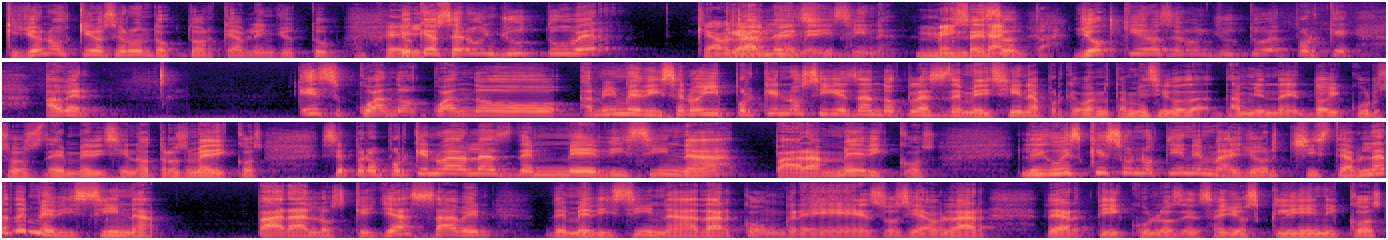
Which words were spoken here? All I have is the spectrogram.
que yo no quiero ser un doctor que hable en YouTube. Yo quiero ser un youtuber Que habla de de medicina. medicina. Me encanta. yo quiero ser un youtuber porque, a ver, es cuando, cuando a mí me dicen, oye, ¿por qué no sigues dando clases de medicina? Porque, bueno, también sigo, también doy cursos de medicina a otros médicos. Dice, pero ¿por qué no hablas de medicina para médicos? Le digo, es que eso no tiene mayor chiste. Hablar de medicina para los que ya saben de medicina, dar congresos y hablar de artículos, de ensayos clínicos,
